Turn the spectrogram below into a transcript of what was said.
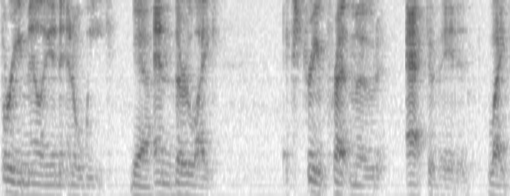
three million in a week, yeah, and they're like extreme prep mode activated, like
